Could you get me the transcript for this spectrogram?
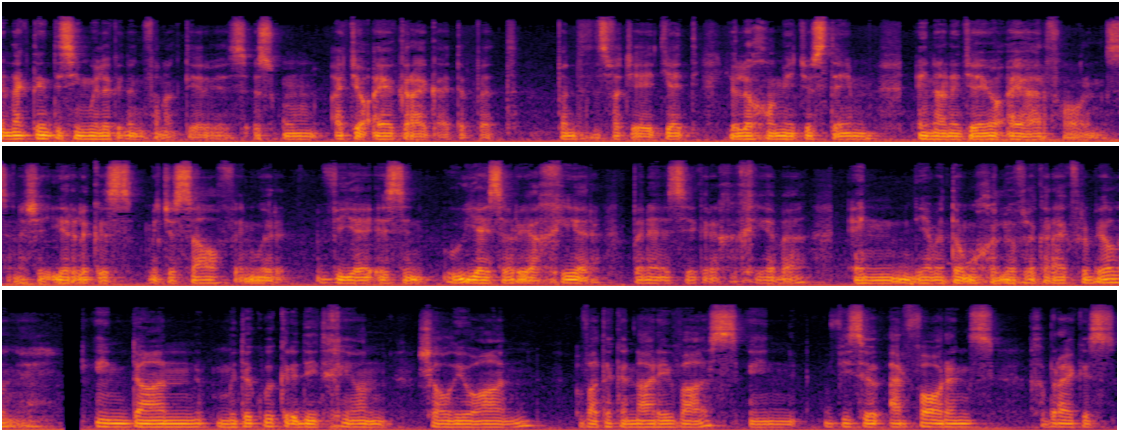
En ek dink dis die moeilike ding van akteur wees is om uit jou eie kruik uit te put. Want dit is wat jy het, jy het jou liggaam met jou stem en dan het jy jou eie ervarings. En as jy eerlik is met jouself en oor wie jy is en hoe jy sou reageer binne 'n sekere gegewe en jy met 'n ongelooflike ryk verbeelding hê. En dan moet ek ook krediet gee aan Charles Johan wat 'n kanarie was en wie se ervarings gebruik is.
